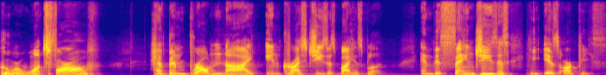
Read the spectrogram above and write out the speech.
who were once far off have been brought nigh in Christ Jesus by his blood. And this same Jesus, he is our peace.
